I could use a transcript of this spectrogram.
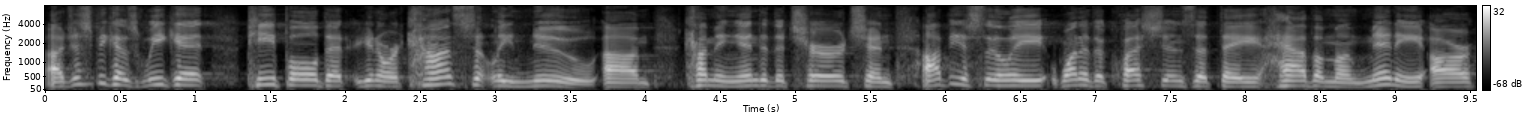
Uh, just because we get people that you know are constantly new um, coming into the church and obviously one of the questions that they have among many are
